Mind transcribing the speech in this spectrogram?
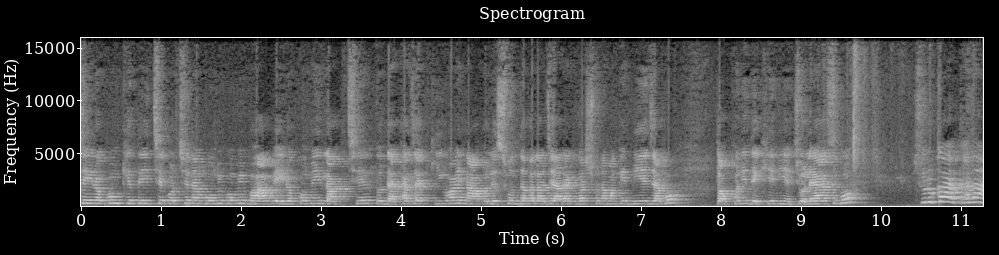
সেই রকম খেতে ইচ্ছে করছে না বমি বমি ভাব এইরকমই লাগছে তো দেখা যাক কি হয় না হলে সন্ধ্যাবেলা যে আর একবার সোনামাকে নিয়ে যাব তখনই দেখিয়ে নিয়ে চলে আসবো শুরু কর খানা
